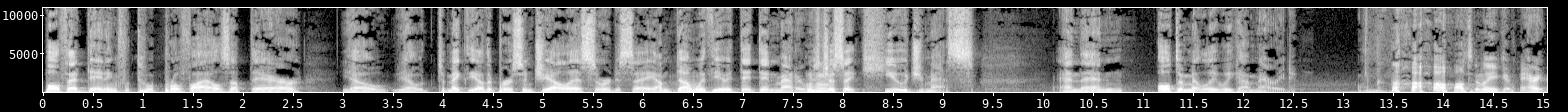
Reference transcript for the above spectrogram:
Both had dating profiles up there, you know, you know, to make the other person jealous or to say, I'm done with you. It, it didn't matter. It was Mhm. just a huge mess. And then ultimately we got married. oh, ultimately you get married.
